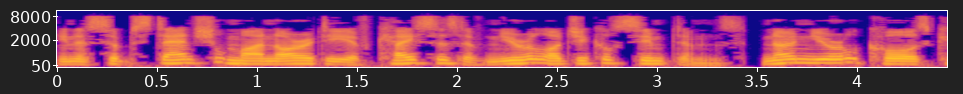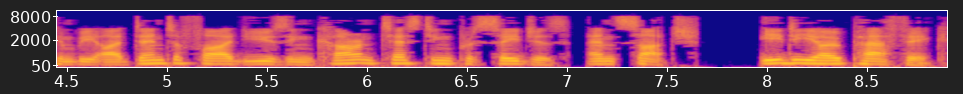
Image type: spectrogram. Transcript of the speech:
In a substantial minority of cases of neurological symptoms, no neural cause can be identified using current testing procedures, and such idiopathic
